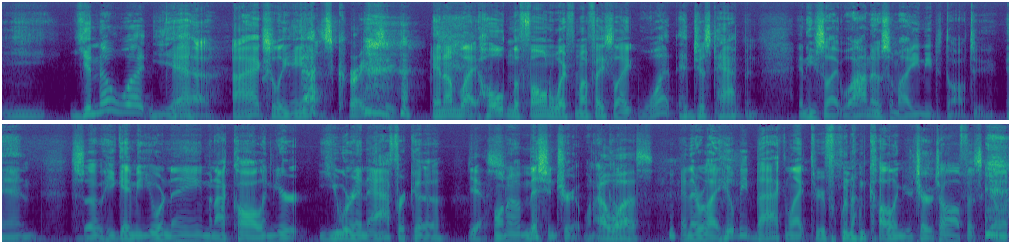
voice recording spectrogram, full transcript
you know what? Yeah, I actually am. That's crazy. and I'm like holding the phone away from my face, like, what had just happened? And he's like, well, I know somebody you need to talk to. And so he gave me your name, and I call, and you're you were in Africa Yes. on a mission trip when I, I called. was. and they were like, he'll be back in like three or four. When I'm calling your church office, going,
